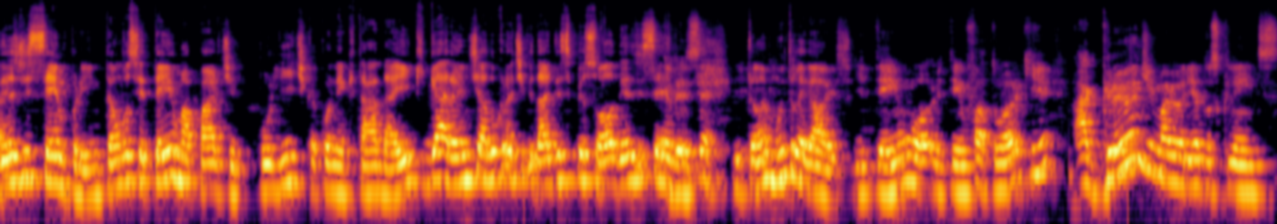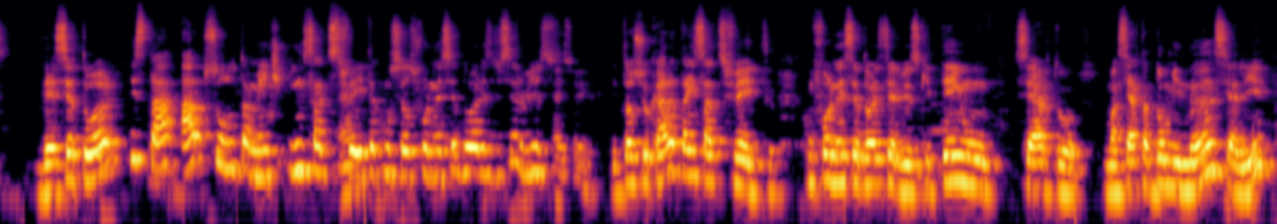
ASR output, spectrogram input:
desde sempre. Então você tem uma parte política conectada aí que garante a lucratividade desse pessoal desde sempre. Desse- Então é muito legal isso. E tem um, e tem um fator que a grande maioria dos clientes desse setor está absolutamente insatisfeita com seus fornecedores de serviço. É isso aí. Então, se o cara está insatisfeito com fornecedor de serviço que tem um certo, uma certa dominância ali,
